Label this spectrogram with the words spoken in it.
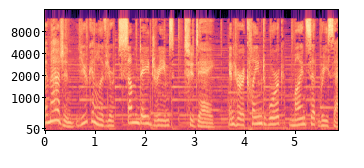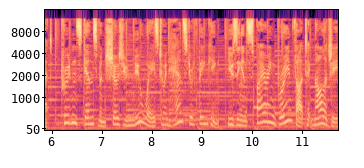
Imagine you can live your someday dreams today. In her acclaimed work, Mindset Reset, Prudence Gensman shows you new ways to enhance your thinking using inspiring brain thought technology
